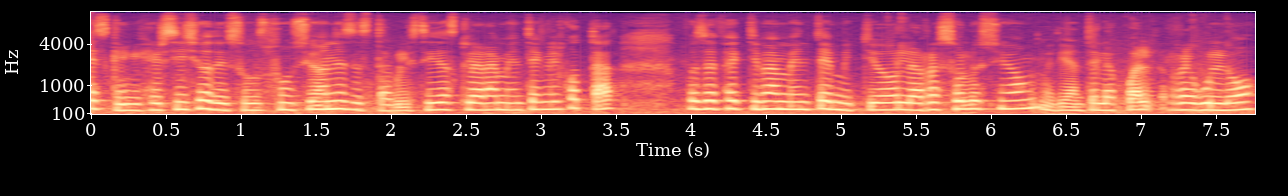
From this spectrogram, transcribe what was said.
es que en ejercicio de sus funciones establecidas claramente en el COTAD, pues efectivamente emitió la resolución mediante la cual reguló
